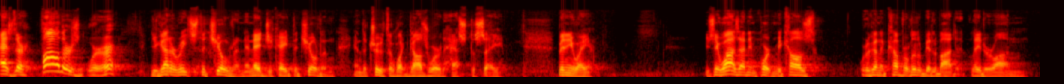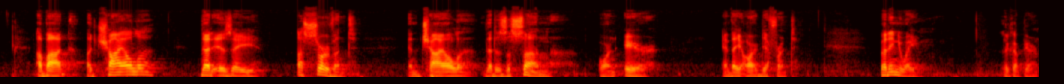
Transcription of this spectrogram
as their fathers were. You got to reach the children and educate the children in the truth of what God's word has to say. But anyway, you say, why is that important? Because we're going to cover a little bit about it later on about a child that is a, a servant and child that is a son or an heir, and they are different. But anyway, look up here.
